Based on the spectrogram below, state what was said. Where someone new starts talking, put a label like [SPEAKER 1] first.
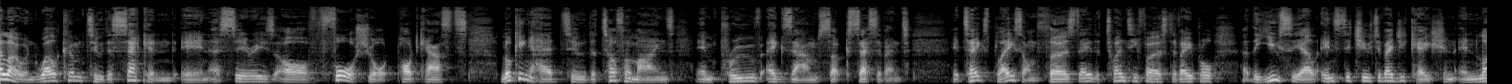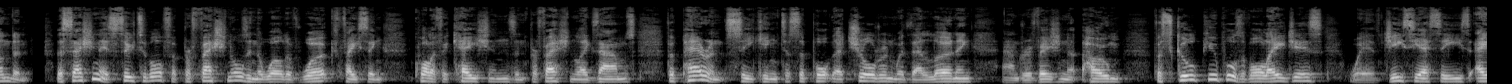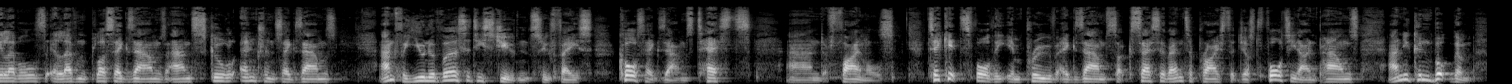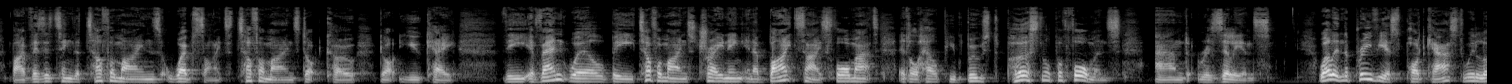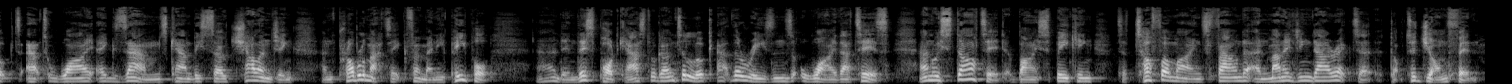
[SPEAKER 1] Hello and welcome to the second in a series of four short podcasts looking ahead to the Tougher Minds Improve Exam Success event. It takes place on Thursday, the 21st of April at the UCL Institute of Education in London. The session is suitable for professionals in the world of work facing qualifications and professional exams, for parents seeking to support their children with their learning and revision at home, for school pupils of all ages with GCSEs, A levels, 11 plus exams, and school entrance exams and for university students who face course exams, tests, and finals. Tickets for the Improve Exam Success event are priced at just £49, and you can book them by visiting the Tougher Minds website, tougherminds.co.uk. The event will be Tougher Minds training in a bite sized format. It'll help you boost personal performance and resilience. Well, in the previous podcast, we looked at why exams can be so challenging and problematic for many people. And in this podcast, we're going to look at the reasons why that is. And we started by speaking to Tougher Minds founder and managing director, Dr. Jon Finn.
